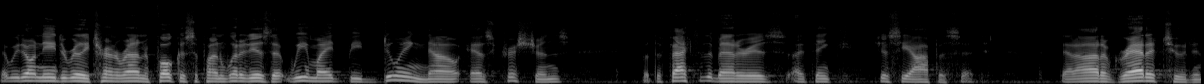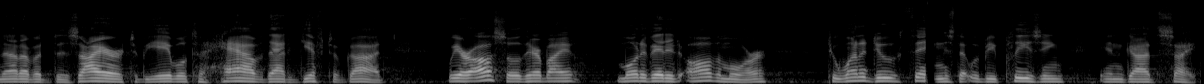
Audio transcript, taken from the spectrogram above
that we don't need to really turn around and focus upon what it is that we might be doing now as Christians. But the fact of the matter is, I think, just the opposite that out of gratitude and out of a desire to be able to have that gift of God, we are also thereby motivated all the more to want to do things that would be pleasing in God's sight.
